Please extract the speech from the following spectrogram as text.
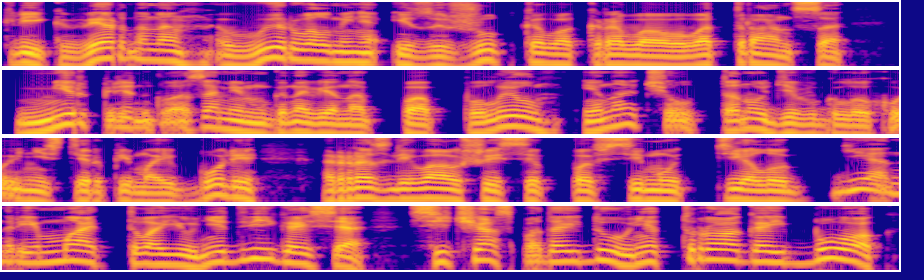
Крик Вернона вырвал меня из жуткого кровавого транса – Мир перед глазами мгновенно поплыл и начал тонуть в глухой нестерпимой боли, разливавшейся по всему телу. «Генри, мать твою, не двигайся! Сейчас подойду, не трогай бок!»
